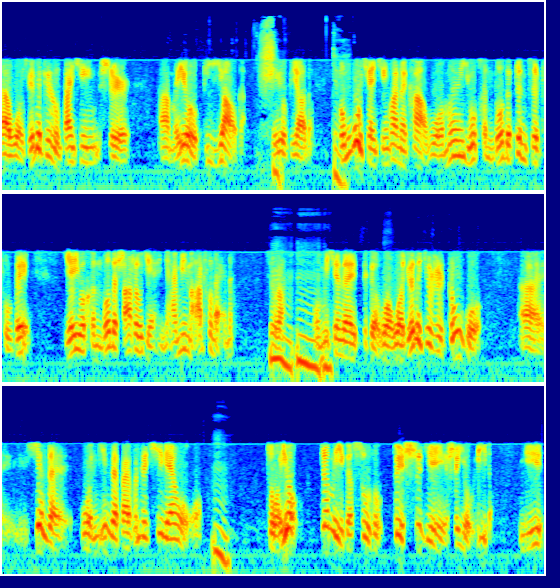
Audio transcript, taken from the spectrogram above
啊、我觉得这种担心是啊、没有必要的，没有必要的。对从目前情况来看，我们有很多的政策储备，也有很多的杀手锏，你还没拿出来呢，是吧？嗯嗯，我们现在这个，我我觉得就是中国，呃，现在稳定在百分之七点五嗯左右这么一个速度，对世界也是有利的。你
